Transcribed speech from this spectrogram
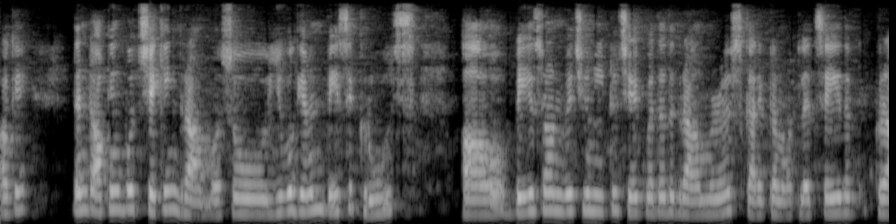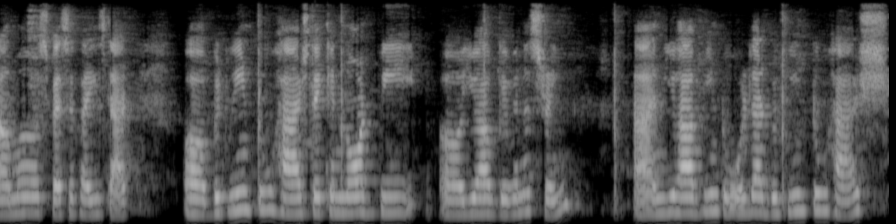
Okay? Then talking about checking grammar. So you were given basic rules uh, based on which you need to check whether the grammar is correct or not. Let's say the grammar specifies that uh, between two hash there cannot be uh, you have given a string and you have been told that between two hash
